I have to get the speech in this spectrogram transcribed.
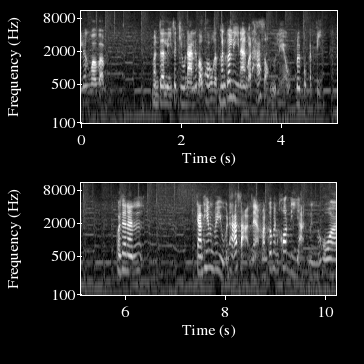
เรื่องว่าแบบ มันจะรีสกิลนานหรือเปล่าเพราะว่ามันก็รีนานกว่าท่าสองอยู่แล้ว โดยปกติ เพราะฉะนั้น การที่มันไปอยู่เป็นท่าสามเนี่ยมันก็เป็นข้อดีอย่างหนึ่งนะเพราะว่า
